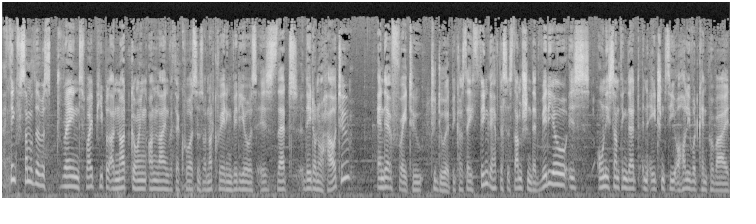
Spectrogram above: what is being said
I think some of the restraints why people are not going online with their courses or not creating videos is that they don't know how to and they're afraid to to do it because they think they have this assumption that video is only something that an agency or Hollywood can provide.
